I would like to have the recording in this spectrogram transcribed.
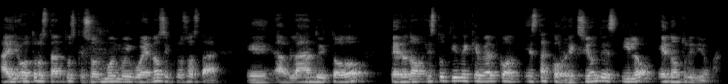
Hay otros tantos que son muy, muy buenos, incluso hasta eh, hablando y todo. Pero no, esto tiene que ver con esta corrección de estilo en otro idioma.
